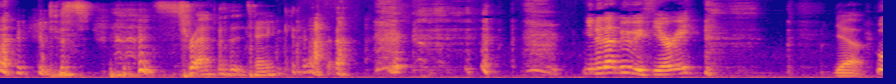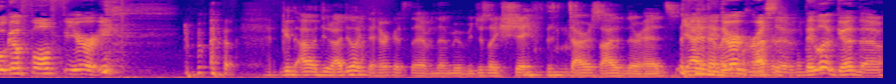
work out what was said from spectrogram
just strapped to the tank. you know that movie Fury? yeah. We'll go full Fury. Good, oh, dude, I do like the haircuts they have in that movie. Just like shave the entire side of their heads. Yeah, dude, they're like, aggressive. They look good though.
